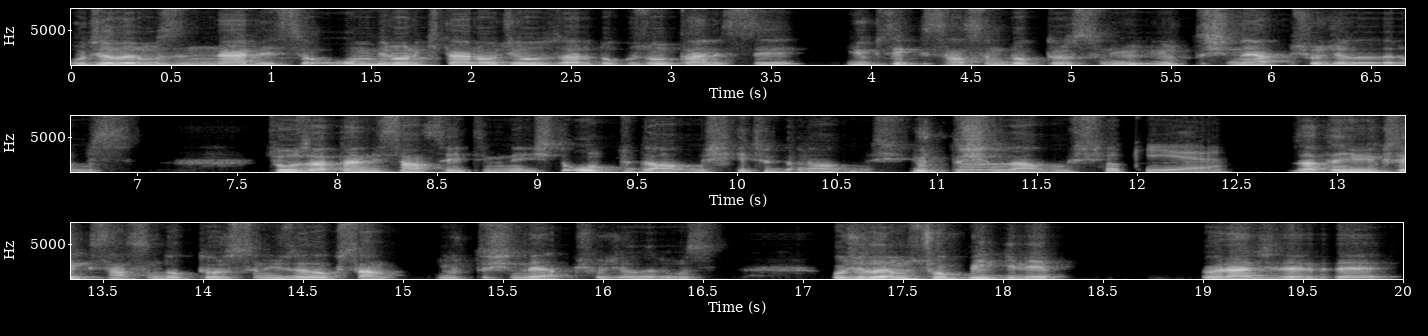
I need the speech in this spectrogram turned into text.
hocalarımızın neredeyse 11-12 tane hocamız var. 9-10 tanesi yüksek lisansını, doktorasını yurt dışında yapmış hocalarımız. Çoğu zaten lisans eğitimini işte ODTÜ'de almış, ETÜ'de almış, yurt dışında Aa, almış. Çok iyi. Zaten yüksek lisansın doktorasını %90 yurt dışında yapmış hocalarımız. Hocalarımız çok bilgili. Öğrencilere de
